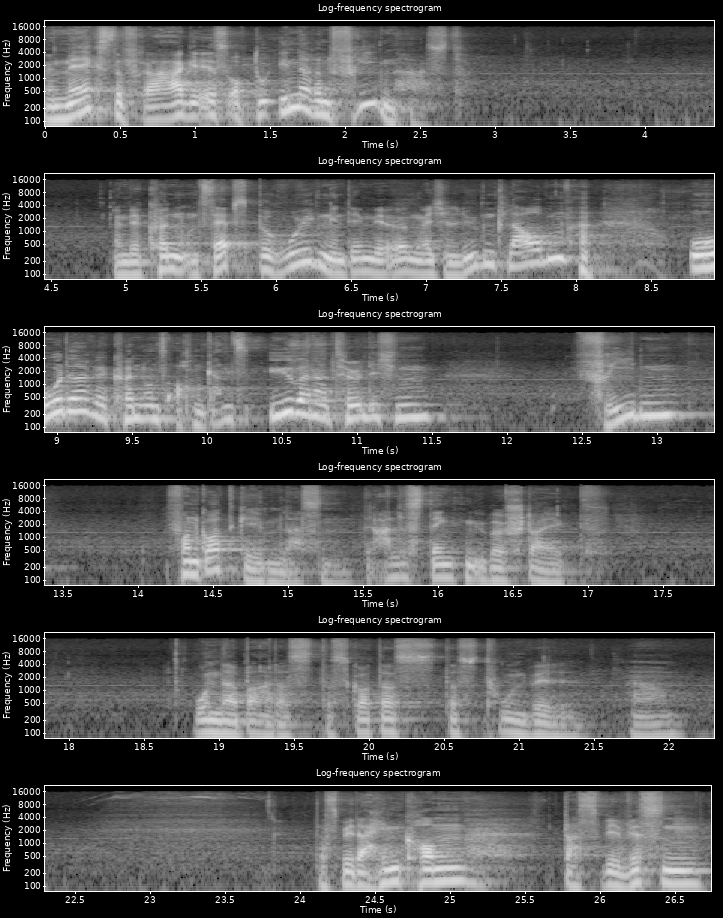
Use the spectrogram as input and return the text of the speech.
Eine nächste Frage ist, ob du inneren Frieden hast. Wir können uns selbst beruhigen, indem wir irgendwelche Lügen glauben, oder wir können uns auch einen ganz übernatürlichen Frieden von Gott geben lassen, der alles Denken übersteigt. Wunderbar, dass, dass Gott das, das tun will. Ja. Dass wir dahin kommen, dass wir wissen,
